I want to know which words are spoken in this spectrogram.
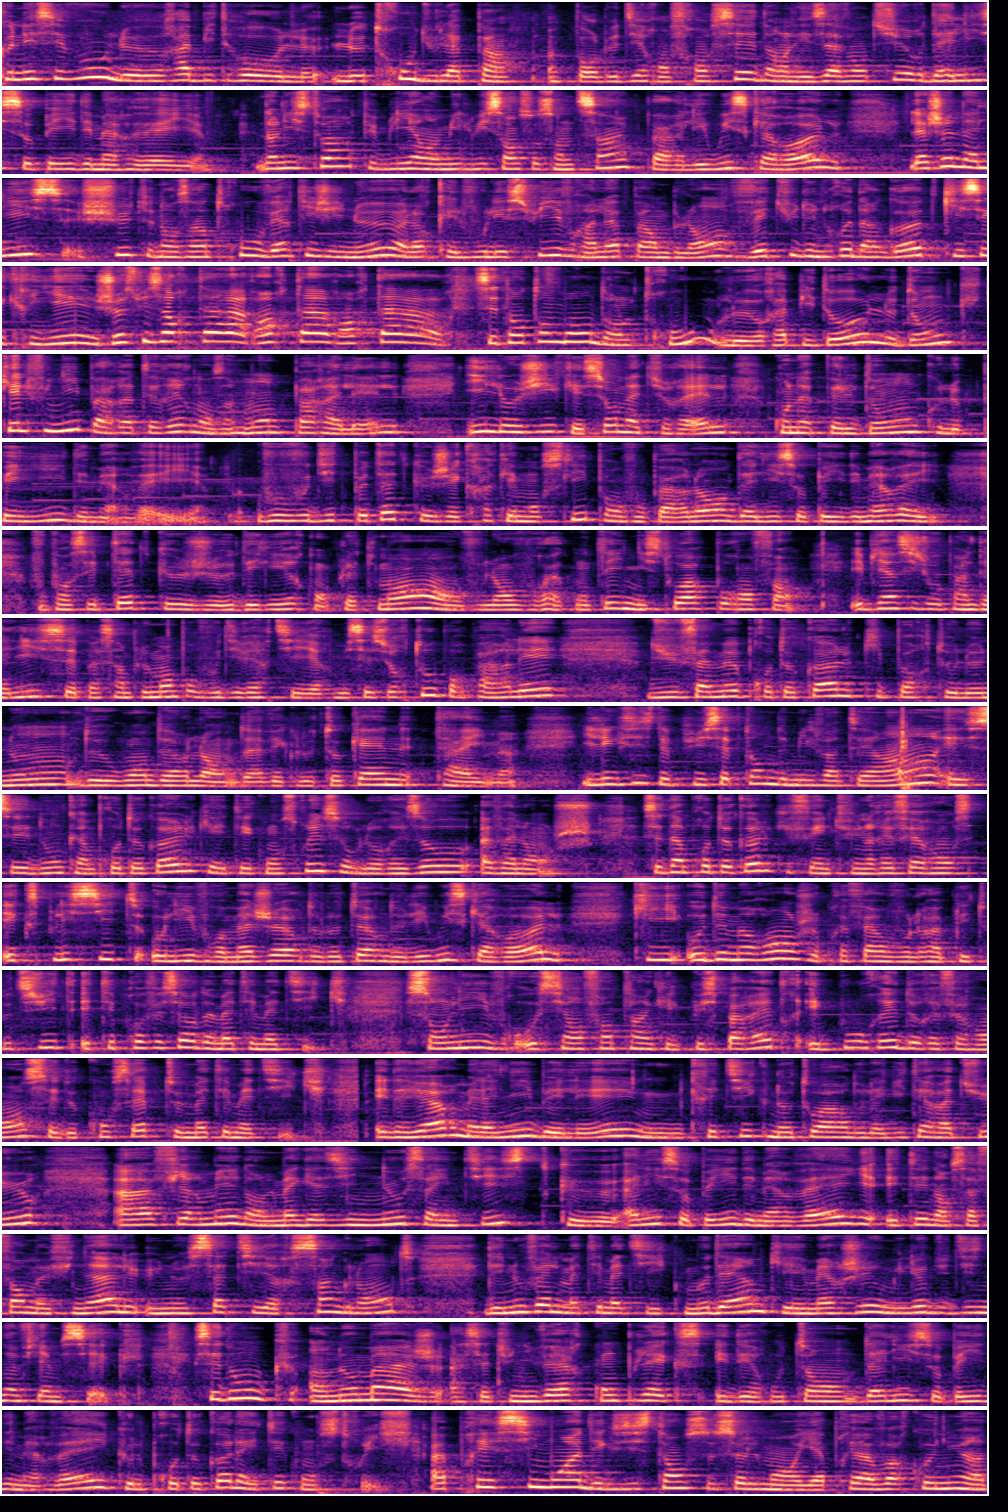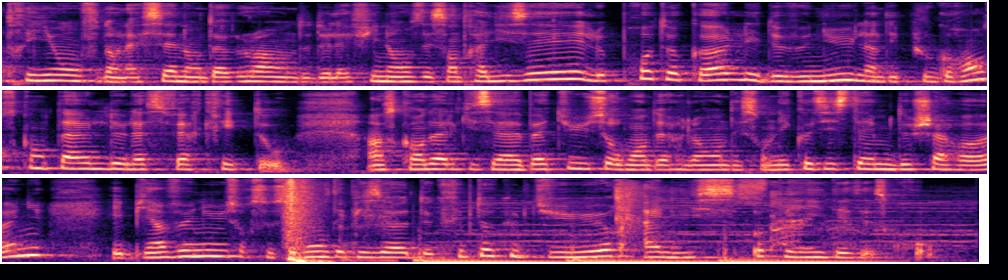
Connaissez-vous le rabbit hole, le trou du lapin, pour le dire en français, dans les aventures d'Alice au pays des merveilles? Dans l'histoire publiée en 1865 par Lewis Carroll, la jeune Alice chute dans un trou vertigineux alors qu'elle voulait suivre un lapin blanc vêtu d'une redingote qui s'écriait Je suis en retard, en retard, en retard C'est en tombant dans le trou, le rabbit hole donc, qu'elle finit par atterrir dans un monde parallèle, illogique et surnaturel, qu'on appelle donc le pays des merveilles. Vous vous dites peut-être que j'ai craqué mon slip en vous parlant d'Alice au pays des merveilles. Pensez peut-être que je délire complètement en voulant vous raconter une histoire pour enfants. Eh bien, si je vous parle d'Alice, c'est pas simplement pour vous divertir, mais c'est surtout pour parler du fameux protocole qui porte le nom de Wonderland avec le token Time. Il existe depuis septembre 2021 et c'est donc un protocole qui a été construit sur le réseau Avalanche. C'est un protocole qui fait une référence explicite au livre majeur de l'auteur de Lewis Carroll, qui, au demeurant, je préfère vous le rappeler tout de suite, était professeur de mathématiques. Son livre, aussi enfantin qu'il puisse paraître, est bourré de références et de concepts mathématiques et d'ailleurs, Mélanie Bellet, une critique notoire de la littérature, a affirmé dans le magazine New Scientist que Alice au pays des merveilles était dans sa forme finale une satire cinglante des nouvelles mathématiques modernes qui émergeaient au milieu du 19e siècle. C'est donc en hommage à cet univers complexe et déroutant d'Alice au pays des merveilles que le protocole a été construit. Après six mois d'existence seulement et après avoir connu un triomphe dans la scène underground de la finance décentralisée, le protocole est devenu l'un des plus grands scandales de la sphère Un scandale qui s'est abattu sur Wonderland et son écosystème de charogne. Et bienvenue sur ce second épisode de Cryptoculture, Alice au pays des escrocs.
